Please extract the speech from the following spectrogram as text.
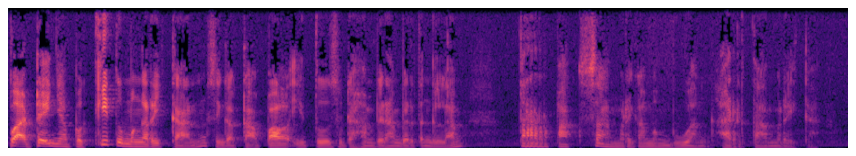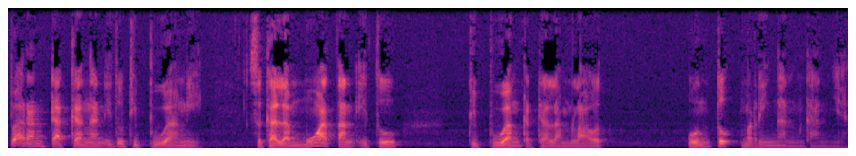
badainya begitu mengerikan sehingga kapal itu sudah hampir-hampir tenggelam, terpaksa mereka membuang harta mereka. Barang dagangan itu dibuangi, segala muatan itu dibuang ke dalam laut untuk meringankannya.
